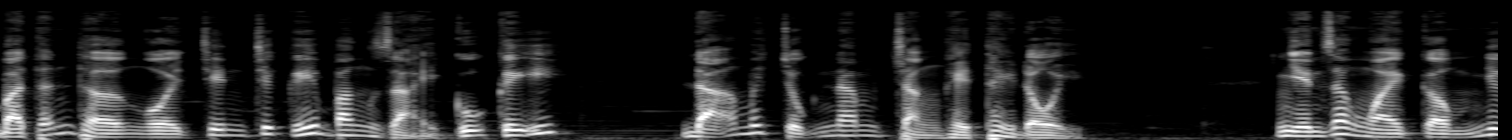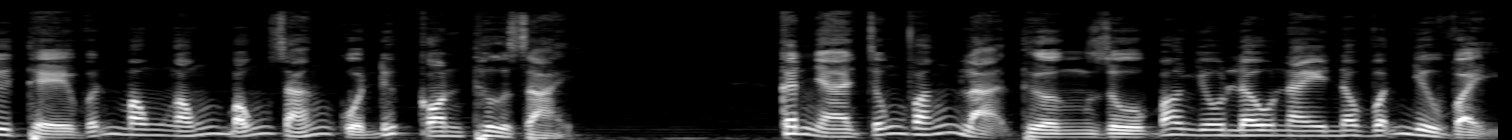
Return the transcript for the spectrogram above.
Bà thẫn thờ ngồi trên chiếc ghế băng dài cũ kỹ, đã mấy chục năm chẳng hề thay đổi. Nhìn ra ngoài cổng như thể vẫn mong ngóng bóng dáng của đứa con thư giải. Căn nhà trống vắng lạ thường dù bao nhiêu lâu nay nó vẫn như vậy.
